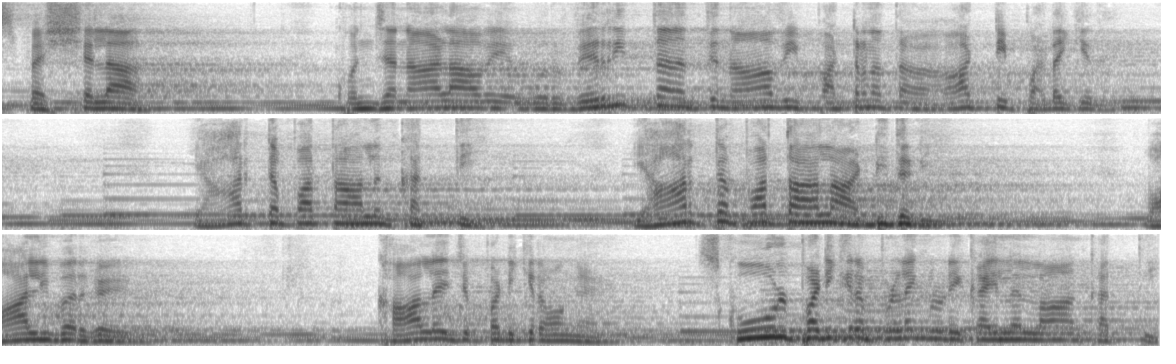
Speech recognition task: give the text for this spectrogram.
ஸ்பெஷலா கொஞ்ச நாளாவே ஒரு வெறித்தனத்தின் ஆவி பட்டணத்தை ஆட்டி படைக்குது. யார்கிட்ட பார்த்தாலும் கத்தி யார்கிட்ட பார்த்தாலும் அடிதடி. வாலிபர்கள் காலேஜ் படிக்கிறவங்க ஸ்கூல் படிக்கிற பிள்ளைங்களுடைய கையிலெல்லாம் கத்தி.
